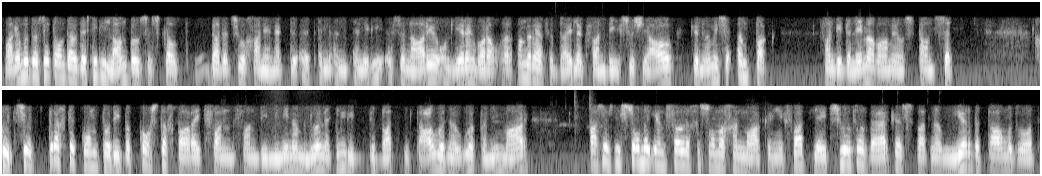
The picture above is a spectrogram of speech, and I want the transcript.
Maar nou moet ons net onthou, dis nie die landbou se skuld dat dit so gaan. En ek in in in hierdie scenario ontleding word daar onder andere verduidelik van die sosio-ekonomiese impak van die dilemma waarmee ons tans sit. Goed, so terug te kom tot die bekostigbaarheid van van die minimumloon. Ek nie die debat daaroor nou oop nie, maar as ons die somme eenvoudige somme gaan maak en jy vat jy het soveel werkers wat nou meer betaal moet word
